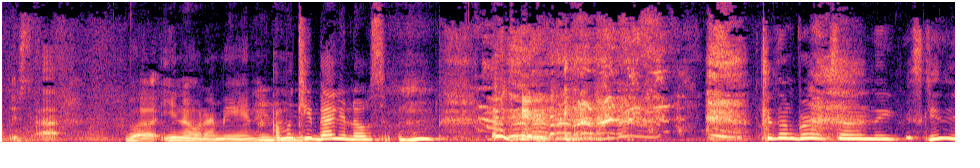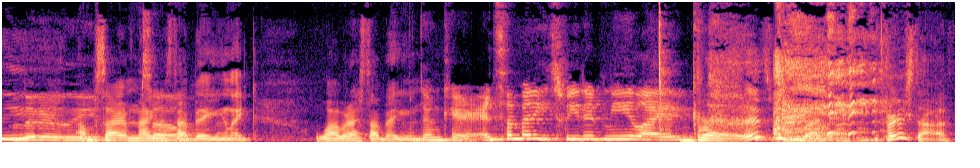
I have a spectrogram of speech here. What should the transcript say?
really sad. But you know what I mean. I'm Mm-hmm. gonna keep begging those. Cause I'm broke, son. Like, excuse me. Literally. I'm sorry. I'm not gonna stop begging. Like, why would I stop begging? Don't care. And somebody tweeted me like Bruh, let's be like, first off,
